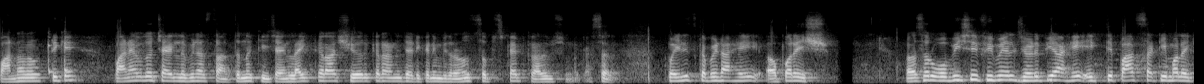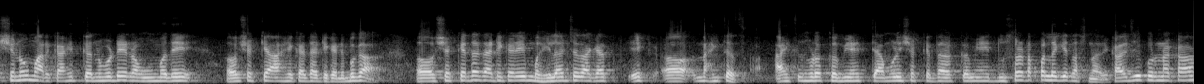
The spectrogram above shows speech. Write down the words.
पाहणार आहोत ठीक आहे. पाण्याबद्दल चॅनल नवीन असतात तर नक्की चॅनल लाईक करा शेअर करा आणि त्या ठिकाणी मित्रांनो सबस्क्राईब करायला विसरू नका. सर पहिलीच कमेंट आहे Aparesh sir OBC female ZP आहे एक ते पाचसाठी मला एकशे नऊ मार्क आहेत. कन्वर्टेड राऊंडमध्ये शक्य आहे का त्या ठिकाणी? बघा शक्यता त्या ठिकाणी महिलांच्या जाग्यात एक नाहीतच. आहे तर थोडं कमी आहेत त्यामुळे शक्यता कमी आहे. दुसरा टप्पा लगेच असणार आहे. काळजी करू नका.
